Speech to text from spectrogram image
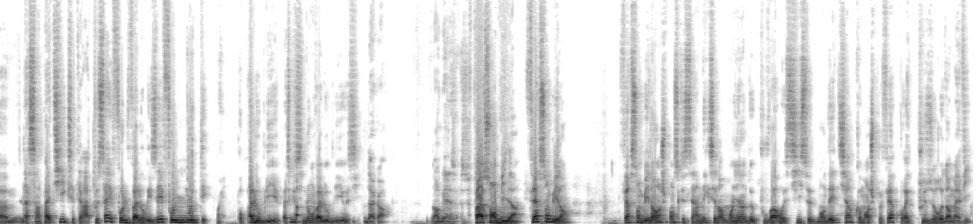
euh, la sympathie, etc. Tout ça, il faut le valoriser, il faut le noter oui. pour pas l'oublier, parce que sinon on va l'oublier aussi. D'accord. Donc, euh, faire son bilan. Faire son bilan. Faire son bilan, je pense que c'est un excellent moyen de pouvoir aussi se demander, tiens, comment je peux faire pour être plus heureux dans ma vie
